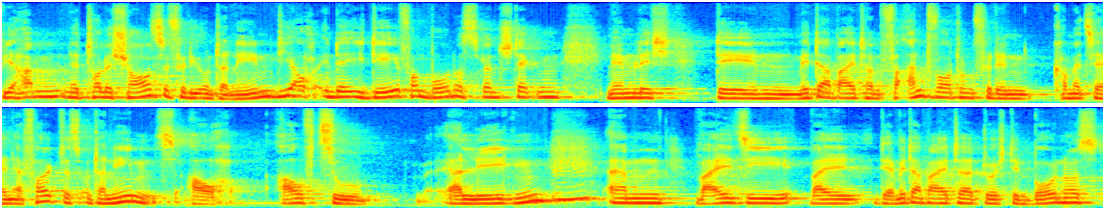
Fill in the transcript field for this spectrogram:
wir haben eine tolle Chance für die Unternehmen, die auch in der Idee vom Bonus drin stecken, nämlich den Mitarbeitern Verantwortung für den kommerziellen Erfolg des Unternehmens auch aufzu erlegen, mhm. ähm, weil sie, weil der Mitarbeiter durch den Bonus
